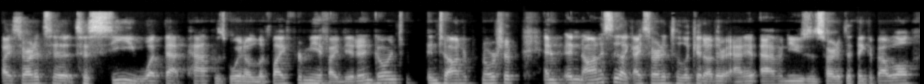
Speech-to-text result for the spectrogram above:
I started to to see what that path was going to look like for me if I didn't go into into entrepreneurship. And and honestly, like I started to look at other avenues and started to think about, well,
